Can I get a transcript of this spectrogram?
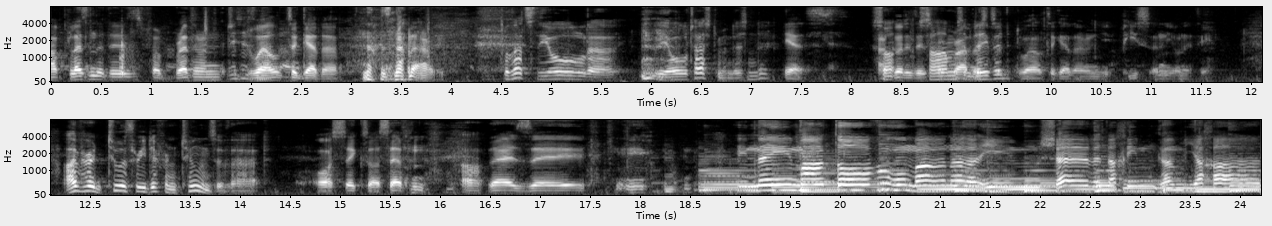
How pleasant it is for brethren to dwell together. No, it's not Arabic. Well, that's the old, uh, the Old Testament, isn't it? Yes. Psa- How good it is Psalms for of brothers David? to dwell together in peace and unity. I've heard two or three different tunes of that. Or six or seven. Oh. There's a. הנה מה טוב ומה נעים, שבת אחים גם יחד.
